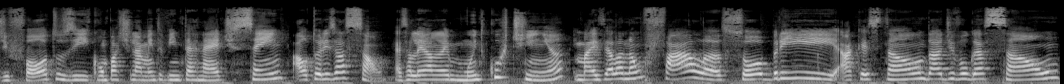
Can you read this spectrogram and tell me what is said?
de fotos e compartilhamento via internet sem autorização. Essa lei é muito curtinha, mas ela não fala sobre a questão da divulgação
